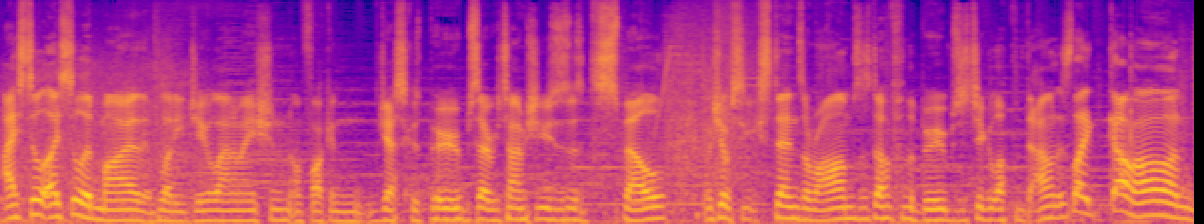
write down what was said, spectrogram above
I still I still admire the bloody jiggle animation on fucking Jessica's boobs every time she uses a spell, she obviously extends her arms and stuff, and the boobs just jiggle up and down. It's like, come on,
